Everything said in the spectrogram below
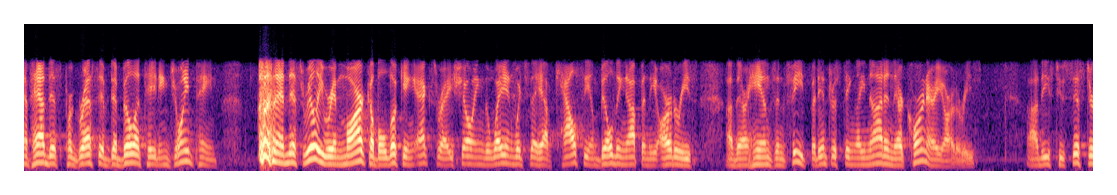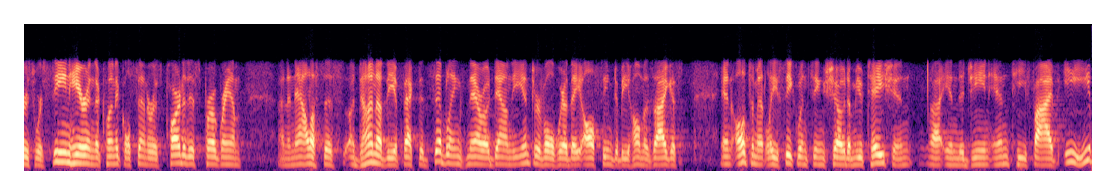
have had this progressive debilitating joint pain. and this really remarkable looking x-ray showing the way in which they have calcium building up in the arteries of their hands and feet, but interestingly not in their coronary arteries. Uh, these two sisters were seen here in the clinical center as part of this program. An analysis done of the affected siblings narrowed down the interval where they all seemed to be homozygous and ultimately sequencing showed a mutation uh, in the gene NT5E,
